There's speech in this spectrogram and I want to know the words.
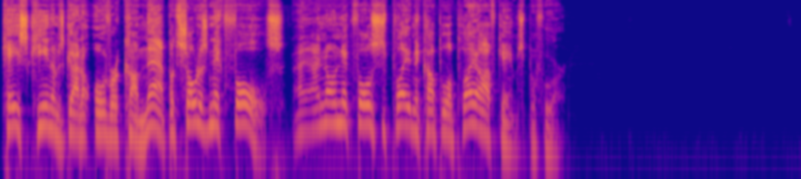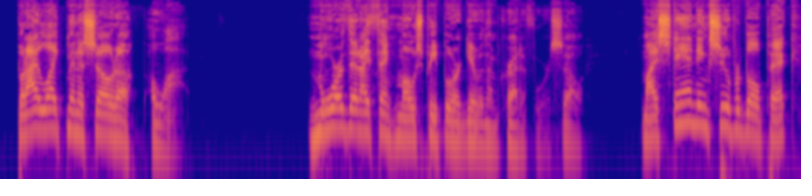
Case Keenum's got to overcome that, but so does Nick Foles. I, I know Nick Foles has played in a couple of playoff games before, but I like Minnesota a lot more than I think most people are giving them credit for. So, my standing Super Bowl pick,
